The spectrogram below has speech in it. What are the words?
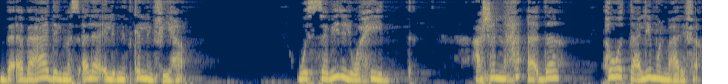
بأبعاد المسألة اللي بنتكلم فيها. والسبيل الوحيد عشان نحقق ده هو التعليم والمعرفة.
